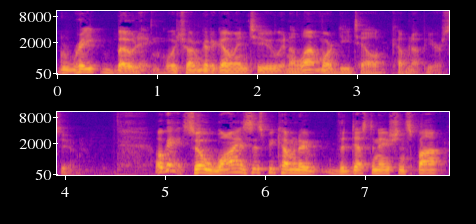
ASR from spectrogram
great boating, which I'm going to go into in a lot more detail coming up here soon. Okay, so why is this becoming a, the destination spot?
